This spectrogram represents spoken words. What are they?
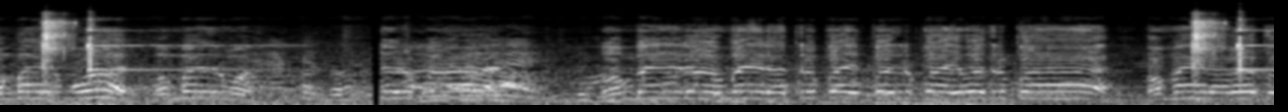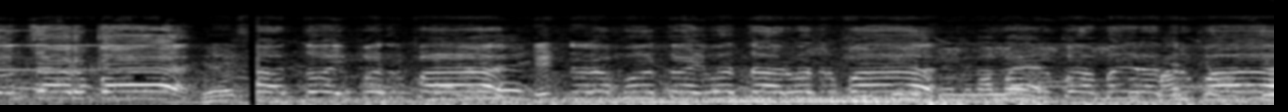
ಒಂಬೈನೂರ ಮೂವತ್ತು. ಒಂಬೈನೂರ ರೂಪಾಯಿ, ಒಂಬೈನೂರ ಒಂಬೈನೂರ ಹತ್ತು ರೂಪಾಯಿ, ಇಪ್ಪತ್ತು ರೂಪಾಯಿ, ಐವತ್ತು ರೂಪಾಯಿ, ಒಂಬೈನೂರ ಅರವತ್ತು, ಒಂದ್ ಸಾವಿರ ರೂಪಾಯಿ. ಹತ್ತು ಇಪ್ಪತ್ತು ರೂಪಾಯಿ, ಎಂಟ್ನೂರ ಮೂವತ್ತು, ಐವತ್ತು, ಅರವತ್ತು ರೂಪಾಯಿ. ಒಂಬೈನೂರು ರೂಪಾಯಿ, ಒಂಬೈನೂರ ಹತ್ತು ರೂಪಾಯಿ.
